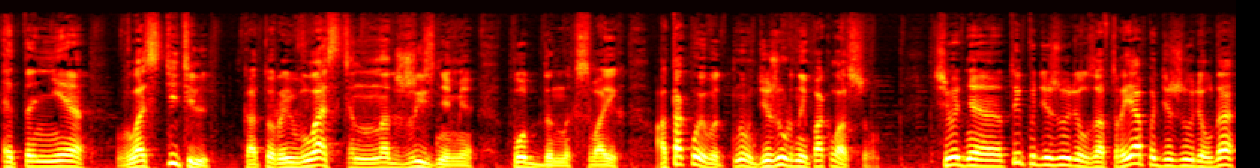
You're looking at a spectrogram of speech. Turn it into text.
это не властитель, который властен над жизнями подданных своих, а такой вот, ну, дежурный по классу. Сегодня ты подежурил, завтра я подежурил, да,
